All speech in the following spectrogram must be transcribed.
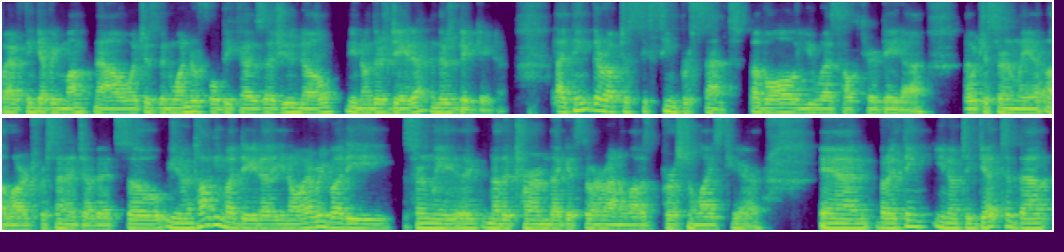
I think every month now, which has been wonderful because, as you know, you know there's data and there's big data. I think they're up to 16% of all U.S. healthcare data, which is certainly a large percentage of it. So, you know, talking about data, you know, everybody certainly another term that gets thrown around a lot is personalized care. And but I think you know to get to that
